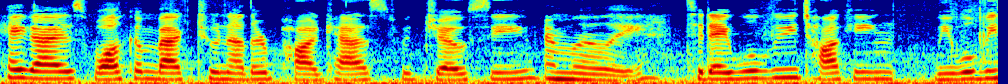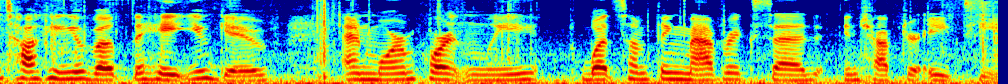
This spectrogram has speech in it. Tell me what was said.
Hey guys, welcome back to another podcast with Josie. and Lily. Today we'll be talking we will be talking about The Hate U Give and more importantly, what something Maverick said in chapter 18.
